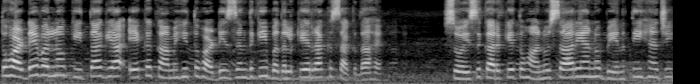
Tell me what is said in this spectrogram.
ਤੁਹਾਡੇ ਵੱਲੋਂ ਕੀਤਾ ਗਿਆ ਇੱਕ ਕੰਮ ਹੀ ਤੁਹਾਡੀ ਜ਼ਿੰਦਗੀ ਬਦਲ ਕੇ ਰੱਖ ਸਕਦਾ ਹੈ। ਸੋ ਇਸ ਕਰਕੇ ਤੁਹਾਨੂੰ ਸਾਰਿਆਂ ਨੂੰ ਬੇਨਤੀ ਹੈ ਜੀ,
